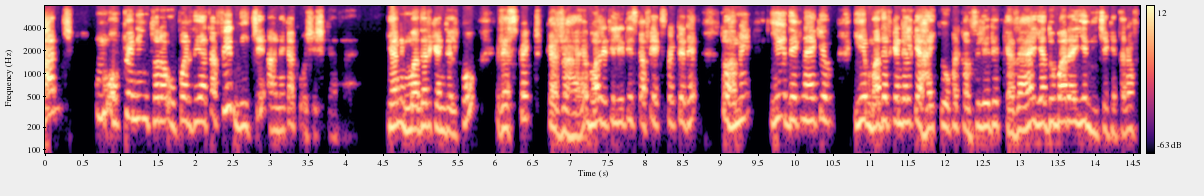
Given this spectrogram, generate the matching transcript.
आज ओपनिंग थोड़ा ऊपर दिया था, फिर नीचे आने का कोशिश कर रहा है। यानी मदर कैंडल को रेस्पेक्ट कर रहा है। वॉलिटिलिटीज काफ़ी एक्सपेक्टेड है। तो हमें ये देखना है कि ये मदर कैंडल के हाई के ऊपर कंसोलिडेट कर रहा है या दोबारा ये नीचे की तरफ़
